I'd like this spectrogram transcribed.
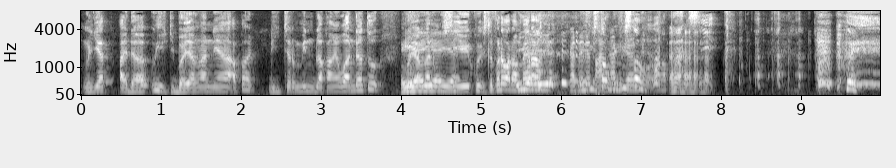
ngeliat ada wih di bayangannya apa di cermin belakangnya Wanda tuh Iya, bayangan iya, iya. si Quicksilver warna merah iya. Katanya Mephisto Mephisto kan. apa sih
